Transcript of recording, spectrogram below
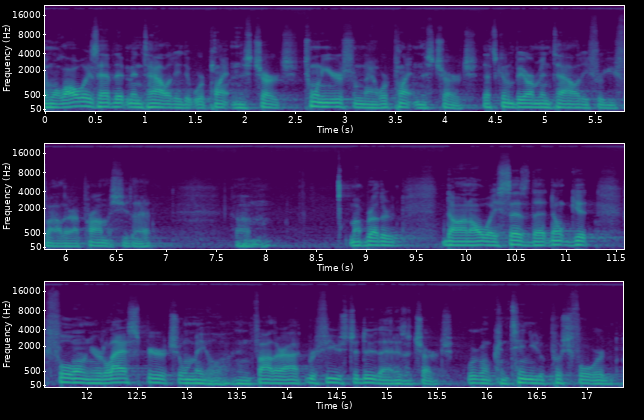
And we'll always have that mentality that we're planting this church. 20 years from now, we're planting this church. That's going to be our mentality for you, Father. I promise you that. Um, my brother Don always says that don't get full on your last spiritual meal. And Father, I refuse to do that as a church. We're going to continue to push forward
